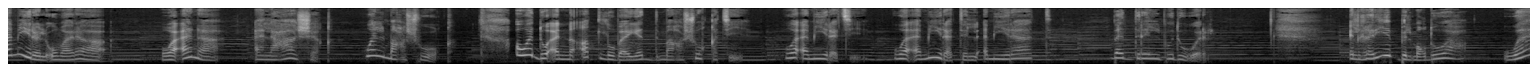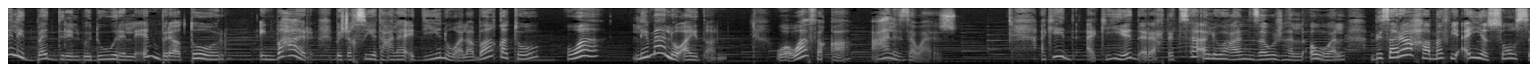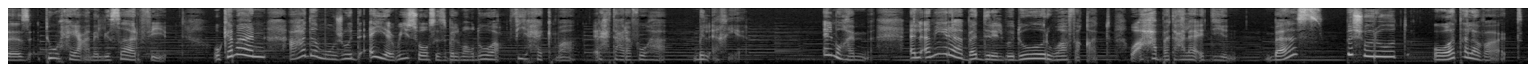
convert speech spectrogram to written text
أمير الأمراء وأنا العاشق والمعشوق. أود أن أطلب يد معشوقتي وأميرتي. وأميرة الأميرات بدر البدور. الغريب بالموضوع والد بدر البدور الإمبراطور انبهر بشخصية علاء الدين ولباقته ولماله أيضا ووافق على الزواج. أكيد أكيد رح تتساءلوا عن زوجها الأول. بصراحة ما في أي sources توحي عن اللي صار فيه. وكمان عدم وجود أي resources بالموضوع في حكمة رح تعرفوها بالأخير. المهم الأميرة بدر البدور وافقت وأحبت علاء الدين بس بشروط وطلبات.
